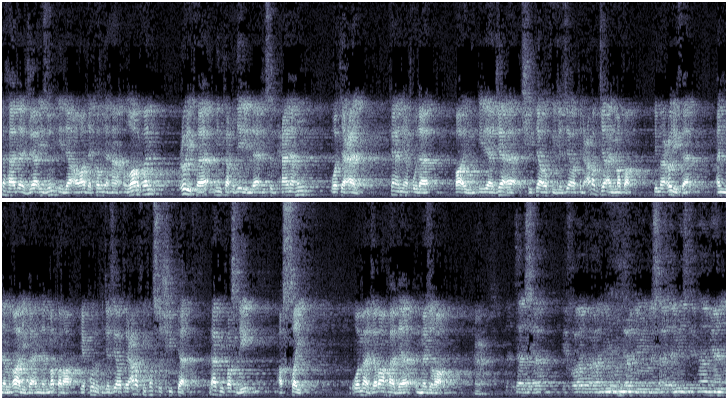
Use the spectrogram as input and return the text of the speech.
فهذا جائز إذا أراد كونها ظرفا عرف من تقدير الله سبحانه وتعالى. كأن يقول قائل إذا جاء الشتاء في جزيرة العرب جاء المطر بما عرف أن الغالب أن المطر يكون في جزيرة العرب في فصل الشتاء لا في فصل الصيف. وما جرى هذا المجرى. التاسع إخراج عن المتعلم المسألة بالاستفهام عنها لقوله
